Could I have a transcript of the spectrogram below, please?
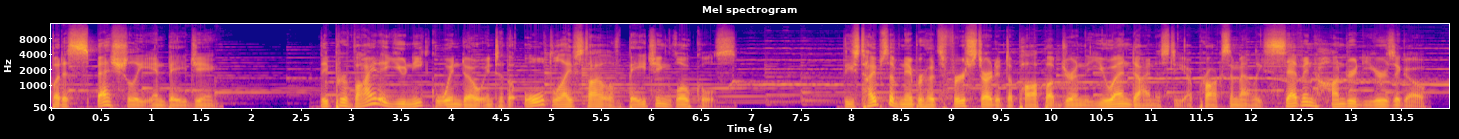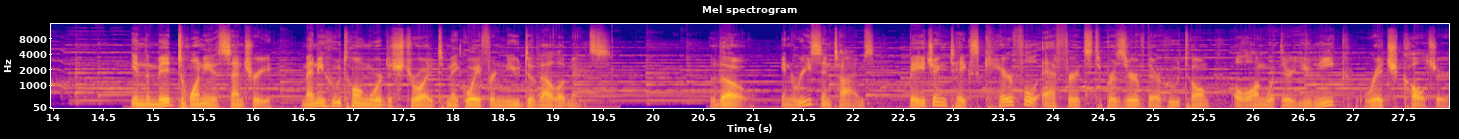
but especially in Beijing. They provide a unique window into the old lifestyle of Beijing locals. These types of neighborhoods first started to pop up during the Yuan dynasty approximately 700 years ago. In the mid 20th century, many hutong were destroyed to make way for new developments. Though, in recent times, Beijing takes careful efforts to preserve their hutong along with their unique, rich culture.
